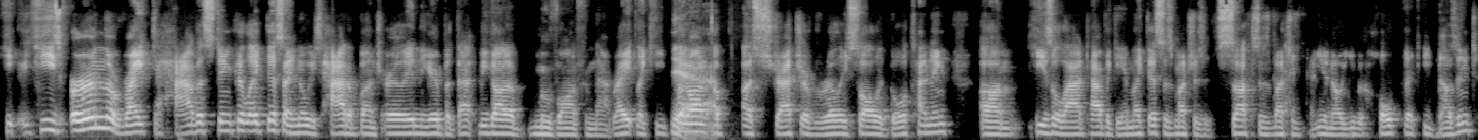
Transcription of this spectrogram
he, he's earned the right to have a stinker like this. I know he's had a bunch early in the year, but that we got to move on from that, right? Like he put yeah. on a, a, stretch of really solid goaltending. Um, he's allowed to have a game like this as much as it sucks, as much as you know you would hope that he doesn't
